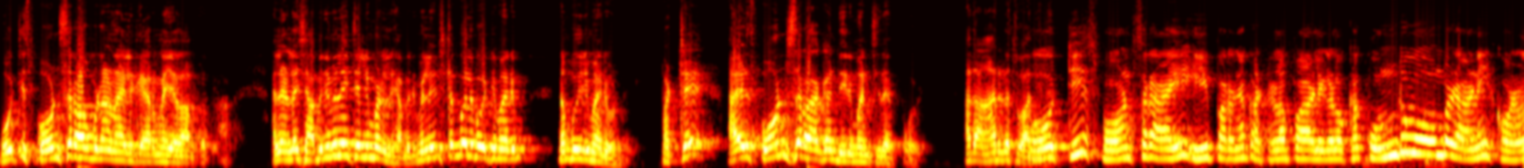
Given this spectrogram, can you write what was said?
പോറ്റി സ്പോൺസർ ആകുമ്പോഴാണ് അയാൾ കയറണ യഥാർത്ഥത്തിൽ. അല്ലാണ്ട് ശബരിമലയിൽ ചെല്ലുമ്പോഴല്ലേ. ശബരിമലയിൽ ഇഷ്ടംപോലെ പോറ്റിമാരും നമ്പൂതിരിമാരും ഉണ്ട് പക്ഷേ അയാൾ സ്പോൺസർ ആക്കാൻ തീരുമാനിച്ചത് എപ്പോൾ? അത് ആരുടെ സ്വാധീനം? പോറ്റി സ്പോൺസറായി ഈ പറഞ്ഞ കട്ടിളപ്പാളികളൊക്കെ കൊണ്ടുപോകുമ്പോഴാണ് ഈ കൊള്ള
